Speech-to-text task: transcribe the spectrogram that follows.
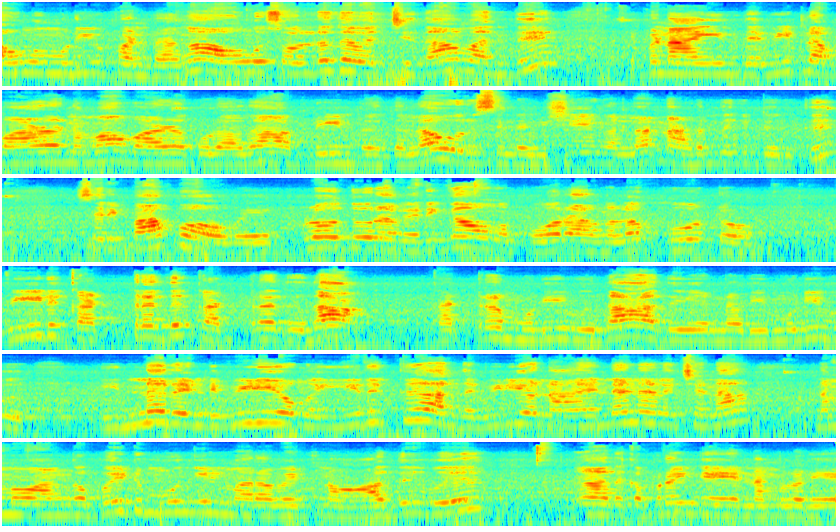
அவங்க முடிவு பண்ணுறாங்க அவங்க சொல்கிறத வச்சு தான் வந்து இப்போ நான் இந்த வீட்டில் வாழணுமா வாழக்கூடாதா அப்படின்றதெல்லாம் ஒரு சில விஷயங்கள்லாம் நடந்துக்கிட்டு இருக்குது சரி பார்ப்போம் அவங்க எவ்வளோ தூரம் வரைக்கும் அவங்க போகிறாங்களோ போட்டோம். வீடு கட்டுறது கட்டுறது தான் கட்டுற முடிவு தான் அது என்னுடைய முடிவு. இன்னும் ரெண்டு வீடியோ அங்கே இருக்குது அந்த வீடியோ நான் என்ன நினச்சேன்னா நம்ம அங்கே போயிட்டு மூங்கில் மரம் வெட்டணும். அதுவு அதுக்கப்புறம் இங்கே நம்மளுடைய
